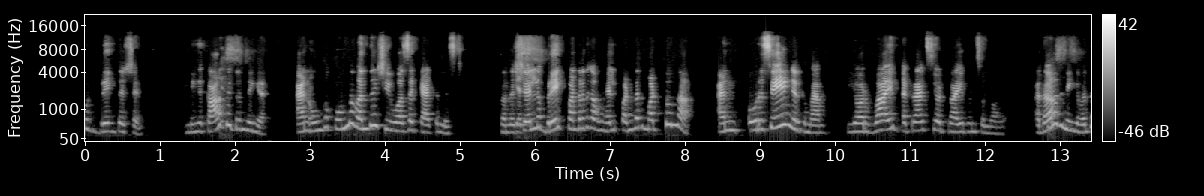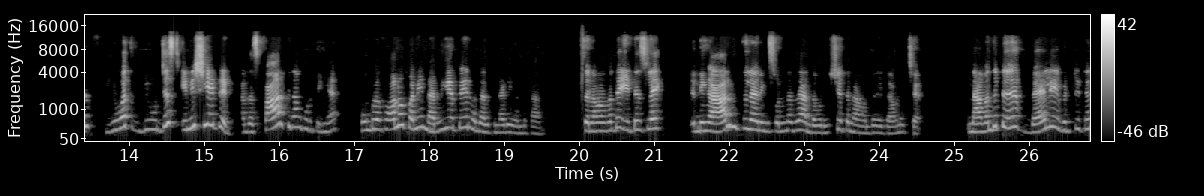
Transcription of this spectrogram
could break the shell நீங்க காத்துட்டு இருந்தீங்க. அண்ட் உங்க பொண்ணு வந்து ஷி வாஸ் அ கேட்டலிஸ்ட் அந்த. ஷெல்ல பிரேக் பண்றதுக்கு அவங்க ஹெல்ப் பண்ணது மட்டும்தான். அண்ட் ஒரு சேயிங் இருக்கு ma'am your vibe attracts your ட்ரைப்னு சொல்லுவாங்க. அதாவது. நீங்க வந்து யுவர் யூ ஜஸ்ட் இனிஷியேட்டட் அந்த ஸ்பார்க் தான் கொடுத்தீங்க. உங்களை ஃபாலோ பண்ணி நிறைய பேர் வந்து அதுக்கு முன்னாடி வந்துட்டாங்க. ஸோ நம்ம வந்து இட் இஸ் லைக் நீங்க ஆரம்பத்துல நீங்க சொன்னது அந்த ஒரு விஷயத்த நான் வந்து கவனிச்சேன். நான் வந்துட்டு வேலையை விட்டுட்டு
